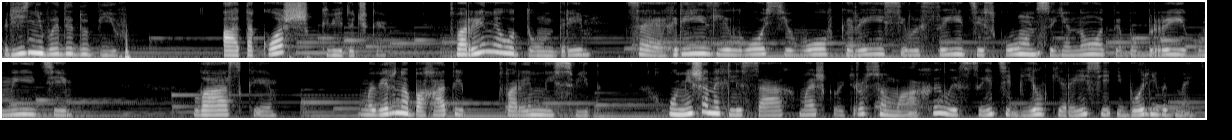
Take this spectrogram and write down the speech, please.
різні види дубів, а також квіточки. Тварини у тундрі це грізлі, лосі, вовки, рисі, лисиці, скунси, єноти, бобри, куниці, ласки. Ймовірно, багатий тваринний світ. У мішаних лісах мешкають росомахи, лисиці, білки, рисі і борні ведмеді.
